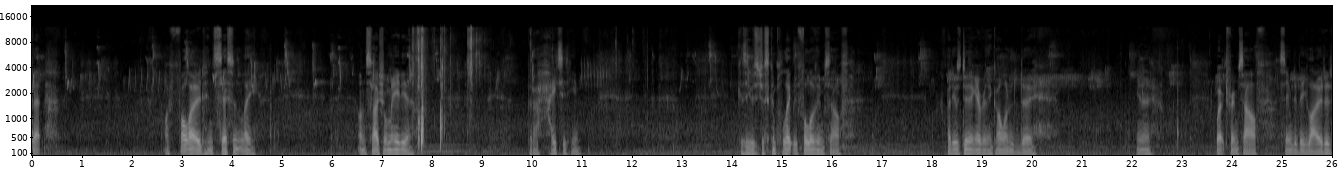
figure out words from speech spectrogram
that I followed incessantly on social media, but I hated him because he was just completely full of himself. But he was doing everything I wanted to do. You know, worked for himself, seemed to be loaded.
